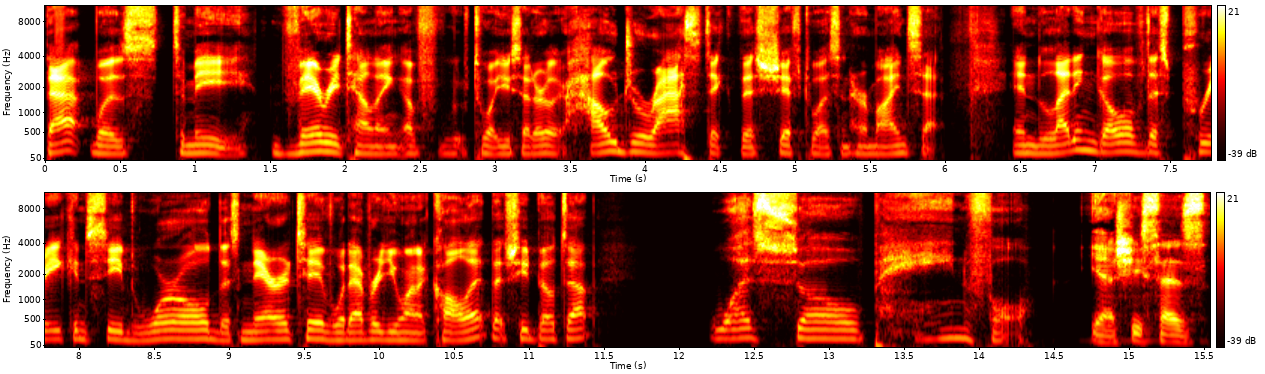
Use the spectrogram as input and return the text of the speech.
That was to me very telling of to what you said earlier, how drastic this shift was in her mindset. And letting go of this preconceived world, this narrative, whatever you want to call it, that she'd built up, was so painful. Yeah, she says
